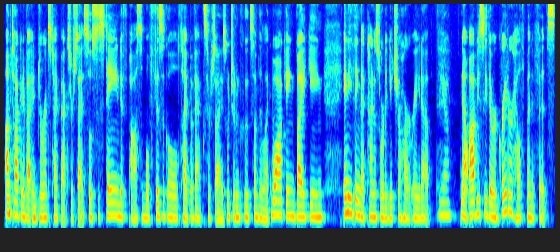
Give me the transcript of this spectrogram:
i'm talking about endurance type exercise. So sustained if possible physical type of exercise which would include something like walking biking anything that kind of sort of gets your heart rate up. Yeah. Now obviously there are greater health benefits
